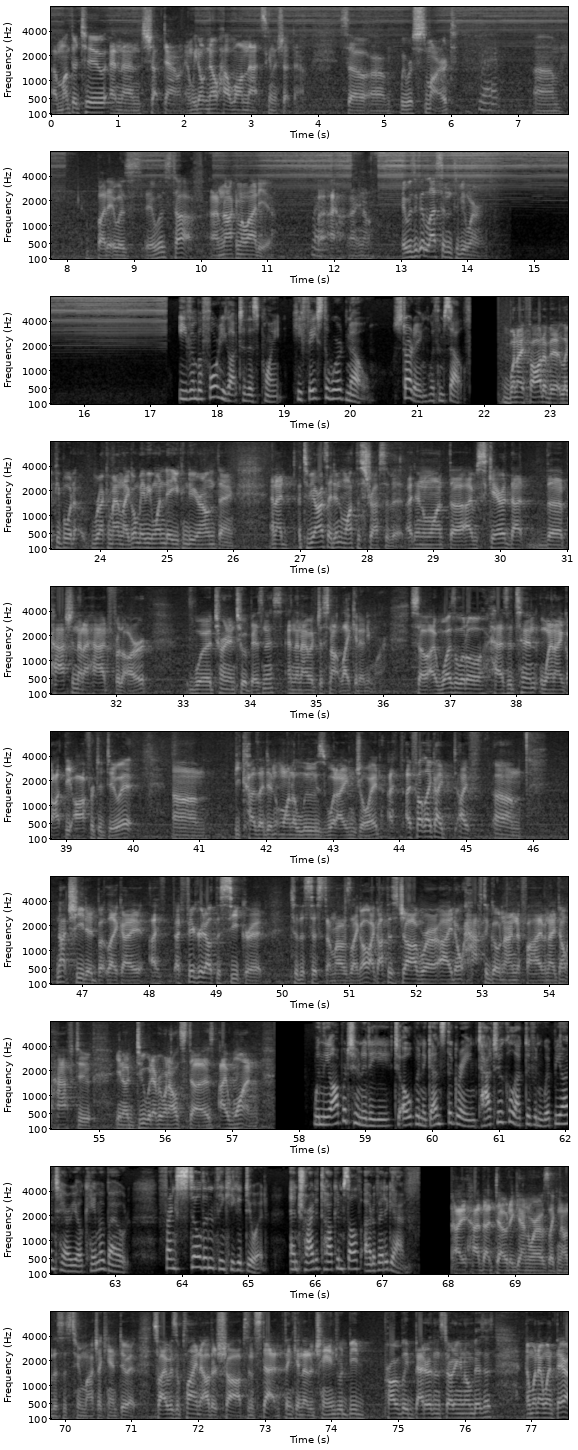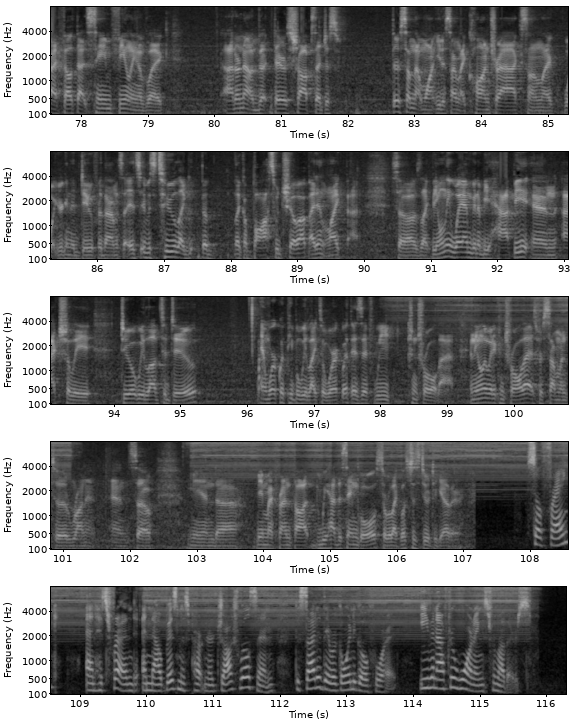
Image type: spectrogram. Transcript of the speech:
a month or two and then shut down. And we don't know how long that's going to shut down. So um, we were smart, Right. um, but it was it was tough. I'm not going to lie to you. But I, I, you know, it was a good lesson to be learned. Even before he got to this point, he faced the word no, starting with himself. when I thought of it, like people would recommend, like, oh, maybe one day you can do your own thing. And I, to be honest, I didn't want the stress of it. I didn't want the. I was scared that the passion that I had for the art would turn into a business, and then I would just not like it anymore. So I was a little hesitant when I got the offer to do it. Um, because I didn't want to lose what I enjoyed. I, I felt like I, I um, not cheated, but like I, I, I figured out the secret to the system. I was like, oh, I got this job where I don't have to go nine to five and I don't have to, you know, do what everyone else does. I won. When the opportunity to open Against the Grain Tattoo Collective in Whitby, Ontario came about, Frank still didn't think he could do it and tried to talk himself out of it again. I had that doubt again where I was like, no, this is too much. I can't do it. So I was applying to other shops instead, thinking that a change would be probably better than starting an own business. And when I went there, I felt that same feeling of like, I don't know, there's shops that just there's some that want you to sign like contracts on like what you're gonna do for them. So it was too like the like a boss would show up. I didn't like that. So I was like, the only way I'm gonna be happy and actually do what we love to do and work with people we like to work with is if we control that. And the only way to control that is for someone to run it. And so me and uh, me and my friend thought we had the same goals, so we're like, let's just do it together. So Frank and his friend and now business partner Josh Wilson decided they were going to go for it, even after warnings from others.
